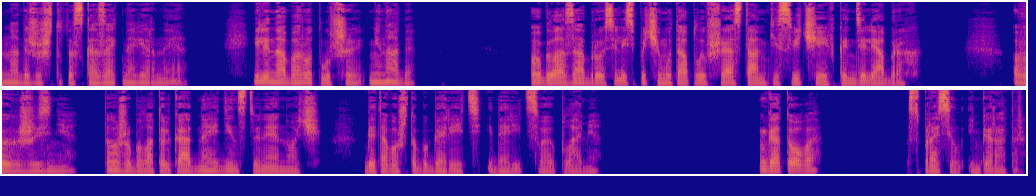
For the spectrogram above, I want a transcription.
Надо же что-то сказать, наверное. Или наоборот, лучше не надо. В глаза бросились почему-то оплывшие останки свечей в канделябрах. В их жизни тоже была только одна единственная ночь для того, чтобы гореть и дарить свое пламя. «Готово?» — спросил император.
